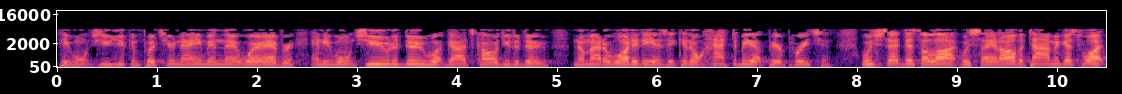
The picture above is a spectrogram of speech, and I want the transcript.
He wants you. You can put your name in there wherever, and He wants you to do what God's called you to do, no matter what it is. It don't have to be up here preaching. We've said this a lot. We say it all the time, and guess what?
